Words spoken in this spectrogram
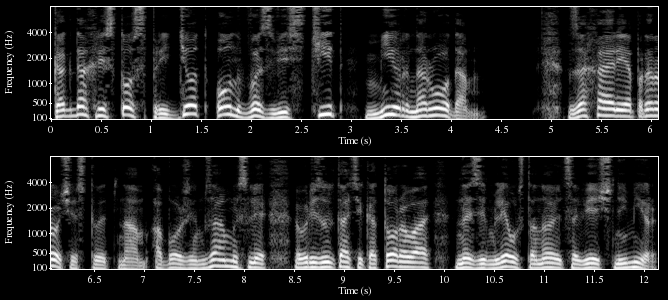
Когда Христос придет, Он возвестит мир народам. Захария пророчествует нам о Божьем замысле, в результате которого на земле установится вечный мир.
